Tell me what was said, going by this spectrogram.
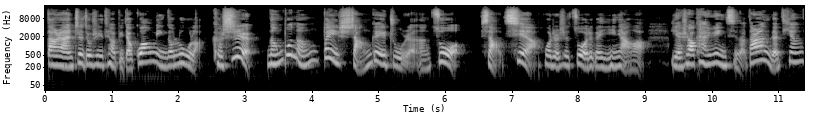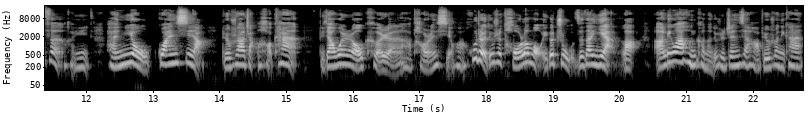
当然，这就是一条比较光明的路了。可是，能不能被赏给主人做？小妾啊，或者是做这个姨娘啊，也是要看运气的。当然，你的天分很很有关系啊。比如说，要长得好看，比较温柔可人啊，讨人喜欢，或者就是投了某一个主子的眼了啊。另外，很可能就是针线好。比如说，你看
